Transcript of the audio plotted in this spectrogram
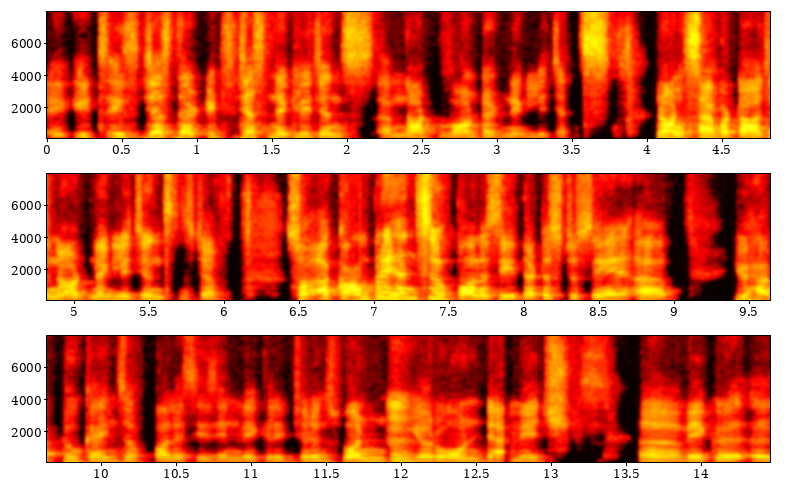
it's, it's just that it's just negligence um, not wanted negligence not Okay. sabotage not negligence and stuff so a comprehensive policy that is to say uh, you have two kinds of policies in vehicle insurance one Hmm. your own damage uh, vehicle uh,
